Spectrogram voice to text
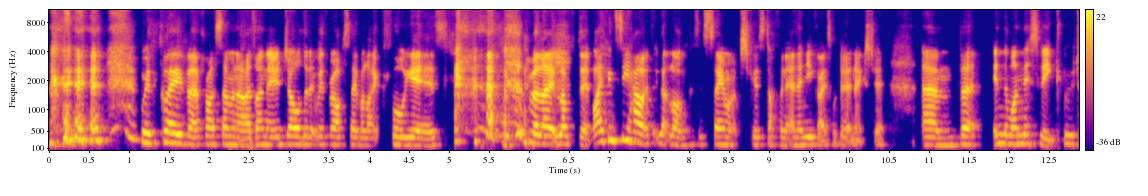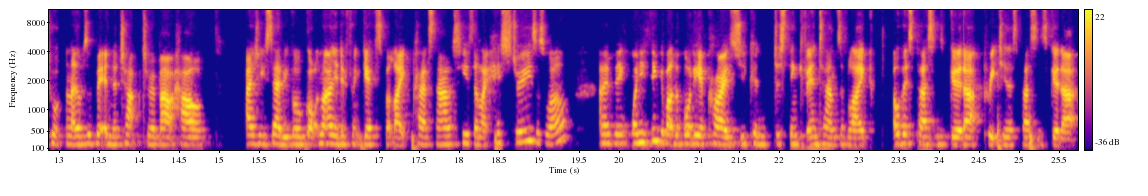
with Clover for our seminars. I know Joel did it with Ross over like four years, but like loved it. But I can see how it took that long because there's so much good stuff in it, and then you guys will do it next year. Um, but in the one this week, we were talking. Like, there was a bit in the chapter about how, as you said, we've all got not only different gifts but like personalities and like histories as well. And I think when you think about the body of Christ, you can just think of it in terms of like, oh, this person's good at preaching, this person's good at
